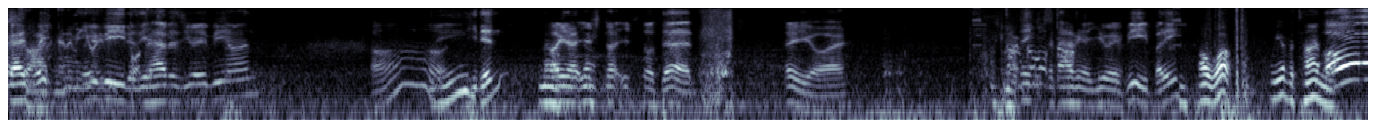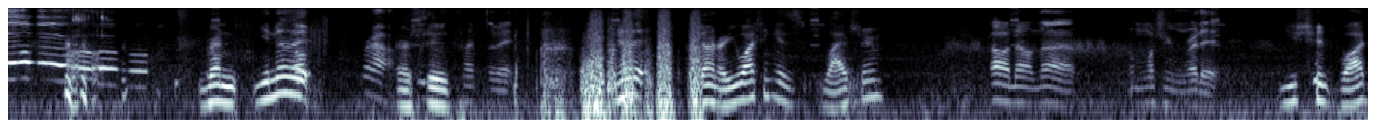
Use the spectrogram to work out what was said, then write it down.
guys, wait. exciting. Enemy UAV. UAV Does he have his UAV on? Oh, Me? he didn't? No, oh, you're not, no. you're not. You're still dead. There you are. Thank you for having a UAV, buddy. Oh, what? We have a time limit. Oh! Bren, you know that, Crap. Or We time limit. you know that, John, are you watching his live stream? Oh no, I'm not. I'm watching Reddit. You should watch,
